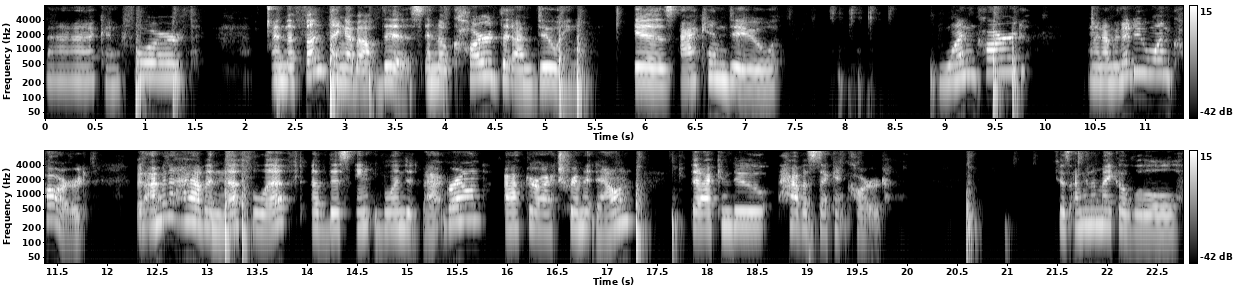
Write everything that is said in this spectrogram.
Back and forth. And the fun thing about this and the card that I'm doing is I can do one card and I'm going to do one card, but I'm going to have enough left of this ink blended background after I trim it down that I can do have a second card. Because I'm going to make a little,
